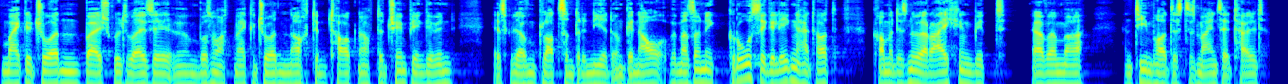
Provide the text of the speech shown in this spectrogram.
Michael Jordan beispielsweise, ähm, was macht Michael Jordan nach dem Tag, nach dem Champion-Gewinn? Er ist wieder auf dem Platz und trainiert. Und genau, wenn man so eine große Gelegenheit hat, kann man das nur erreichen mit, ja, wenn man ein Team hat, das das Mindset teilt.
